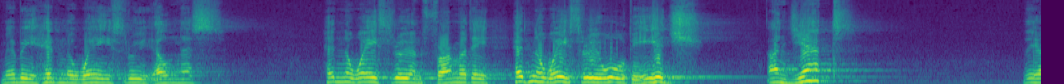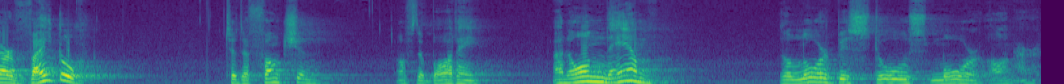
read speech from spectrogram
Maybe hidden away through illness, hidden away through infirmity, hidden away through old age, and yet they are vital to the function of the body. And on them, the Lord bestows more honor.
